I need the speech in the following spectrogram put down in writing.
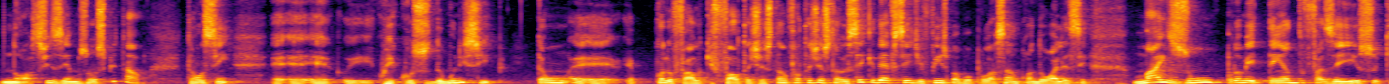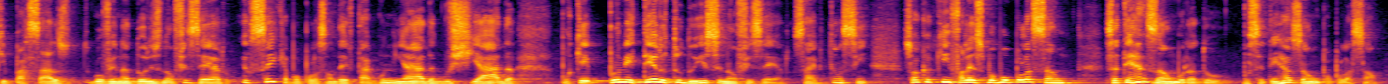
Nós fizemos um hospital. Então, assim, é, é, é, com recursos do município. Então, é, é, é, quando eu falo que falta gestão, falta gestão. Eu sei que deve ser difícil para a população quando olha assim, mais um prometendo fazer isso que passaram os governadores não fizeram. Eu sei que a população deve estar agoniada, angustiada, porque prometeram tudo isso e não fizeram, sabe? Então, assim, só que quem fala isso para a população. Você tem razão, morador, você tem razão, população.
